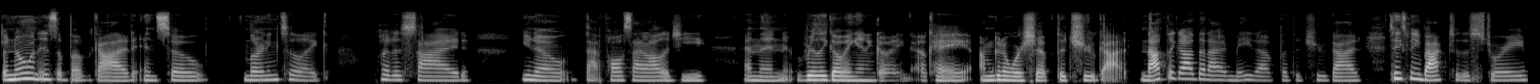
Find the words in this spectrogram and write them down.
but no one is above God and so learning to like put aside you know, that false ideology and then really going in and going, okay, I'm going to worship the true God. Not the God that I made up, but the true God. takes me back to the story.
